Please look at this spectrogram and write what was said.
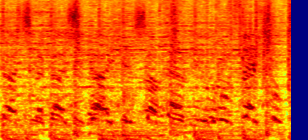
かし散らかい市街現したエンディングの最長か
